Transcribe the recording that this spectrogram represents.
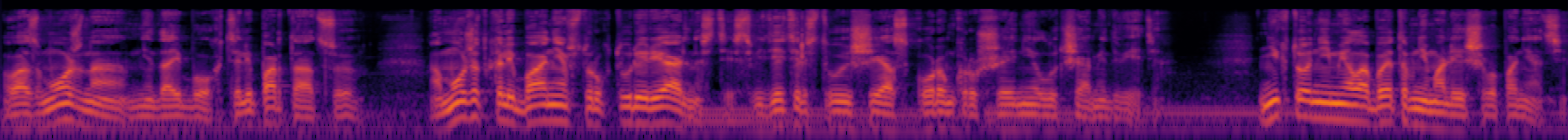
возможно, не дай бог, телепортацию, а может, колебания в структуре реальности, свидетельствующие о скором крушении луча медведя. Никто не имел об этом ни малейшего понятия.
